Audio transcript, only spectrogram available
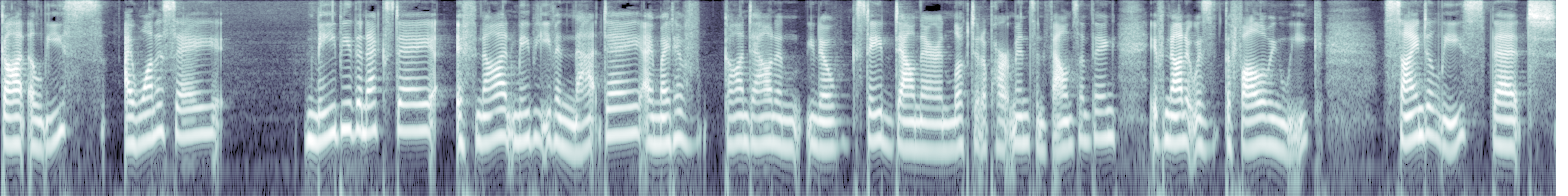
got a lease I want to say maybe the next day if not maybe even that day I might have gone down and, you know, stayed down there and looked at apartments and found something. If not, it was the following week. Signed a lease that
